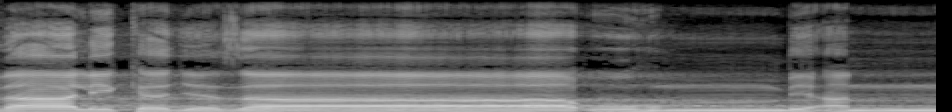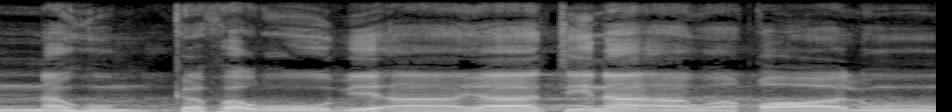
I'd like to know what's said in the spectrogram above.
ذلك جزاؤهم بأنهم كفروا بآياتنا وقالوا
